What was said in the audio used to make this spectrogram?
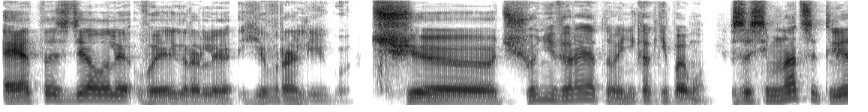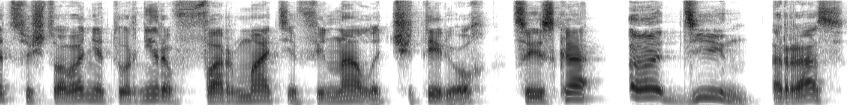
это сделали, выиграли Евролигу. Чего невероятного, я никак не пойму. За 17 лет существования турнира в формате финала четырех ЦСКА один раз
